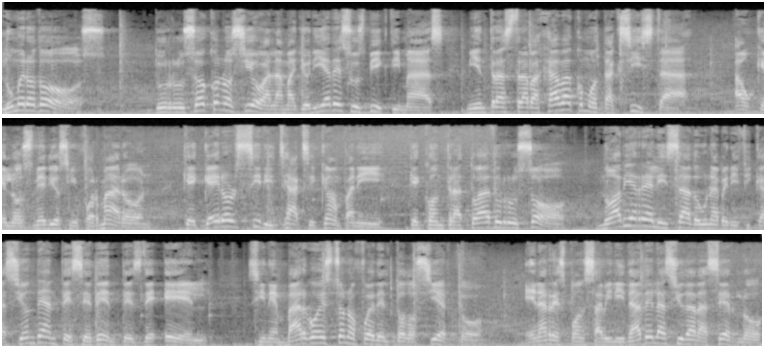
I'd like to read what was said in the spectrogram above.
Número 2. Durruso conoció a la mayoría de sus víctimas mientras trabajaba como taxista, aunque los medios informaron que Gator City Taxi Company, que contrató a Durruso, no había realizado una verificación de antecedentes de él sin embargo, esto no fue del todo cierto. Era responsabilidad de la ciudad hacerlo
